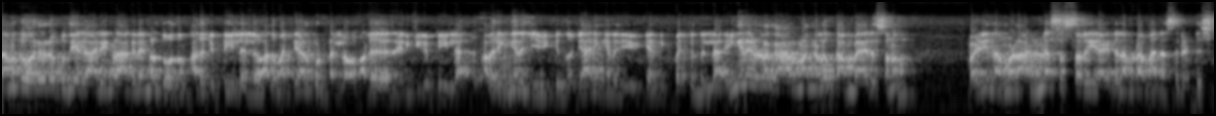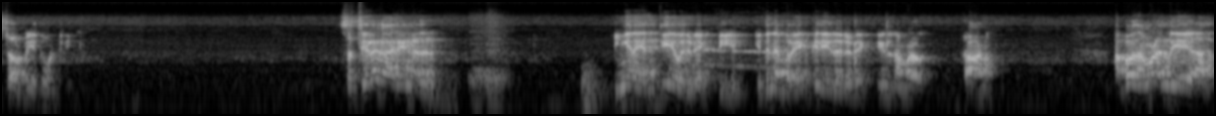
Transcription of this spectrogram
നമുക്ക് ഓരോരോ പുതിയ കാര്യങ്ങൾ ആഗ്രഹങ്ങൾ തോന്നും. അത് കിട്ടിയില്ലല്ലോ അത് മറ്റേയാൾക്കുണ്ടല്ലോ അത് എനിക്ക് കിട്ടിയില്ല അവരിങ്ങനെ ജീവിക്കുന്നു ഞാൻ ഇങ്ങനെ ജീവിക്കാൻ എനിക്ക് പറ്റുന്നില്ല. ഇങ്ങനെയുള്ള കാരണങ്ങളും കമ്പാരിസണും വഴി നമ്മൾ അൺനെസസറി ആയിട്ട് നമ്മുടെ മനസ്സിനെ ഡിസ്റ്റർബ് ചെയ്തുകൊണ്ടിരിക്കും. സോ ചില കാര്യങ്ങൾ ഇങ്ങനെ എത്തിയ ഒരു വ്യക്തിയിൽ ഇതിനെ ബ്രേക്ക് ചെയ്ത ഒരു വ്യക്തിയിൽ നമ്മൾ കാണും. അപ്പോൾ നമ്മൾ എന്ത് ചെയ്യുക?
